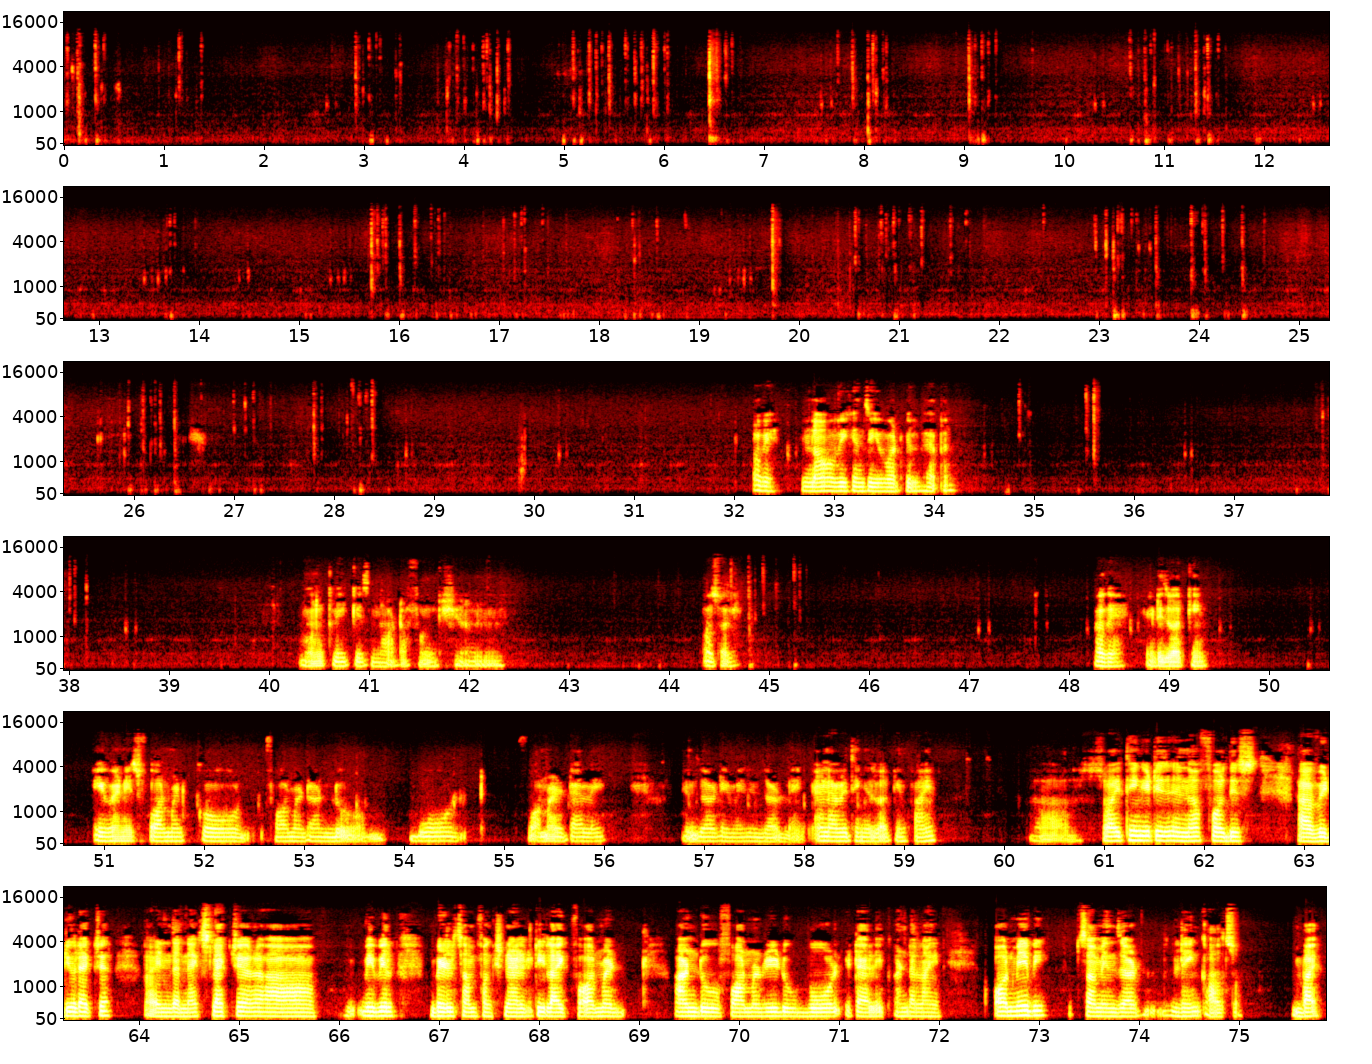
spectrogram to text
okay now we can see what will happen. on click is not a function. Oh sorry. Okay it is working. Event is format code format undo bold format italic insert image insert link and everything is working fine uh, so I think it is enough for this uh, video lecture. Uh, in the next lecture, uh, we will build some functionality like format undo, format redo, bold, italic, underline, or maybe some insert link also. Bye.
